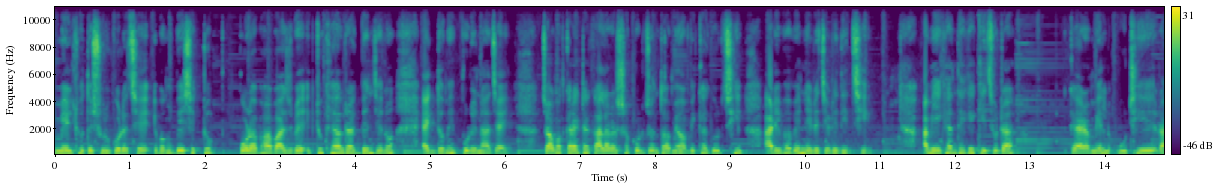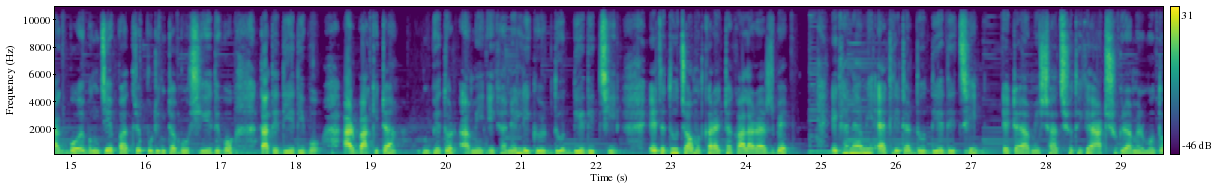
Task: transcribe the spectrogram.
মেল্ট হতে শুরু করেছে এবং বেশ একটু পোড়া ভাব আসবে। একটু খেয়াল রাখবেন যেন একদমই পুড়ে না যায়। চমৎকার একটা কালার আসা পর্যন্ত আমি অপেক্ষা করছি আর এভাবে নেড়ে চেড়ে দিচ্ছি। আমি এখান থেকে কিছুটা ক্যারামেল উঠিয়ে রাখব এবং যে পাত্রে পুডিংটা বসিয়ে দেব, তাতে দিয়ে দিব। আর বাকিটা ভেতর আমি এখানে লিকুইড দুধ দিয়ে দিচ্ছি। এটাতেও চমৎকার একটা কালার আসবে। এখানে আমি এক লিটার দুধ দিয়ে দিচ্ছি। এটা আমি সাতশো থেকে আটশো গ্রামের মতো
